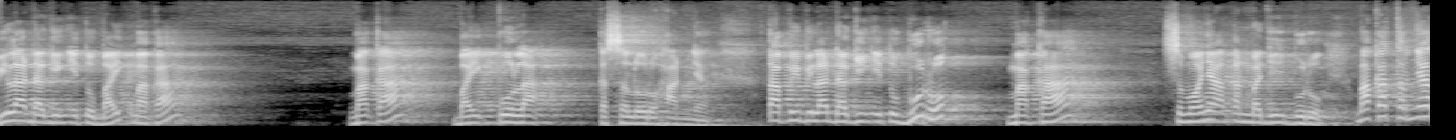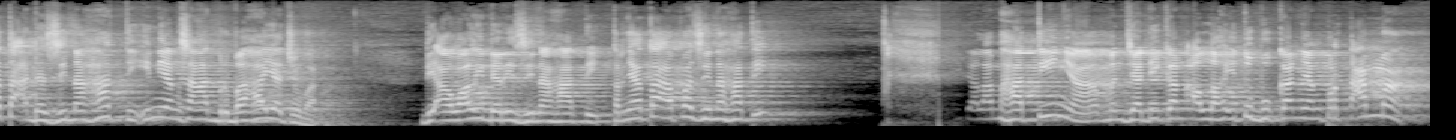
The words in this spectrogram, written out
Bila daging itu baik maka maka baik pula keseluruhannya. Tapi bila daging itu buruk maka semuanya akan bagi buruk. Maka ternyata ada zina hati. Ini yang sangat berbahaya coba. Diawali dari zina hati. Ternyata apa zina hati? Dalam hatinya menjadikan Allah itu bukan yang pertama.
